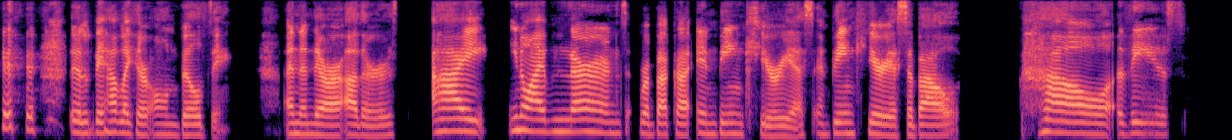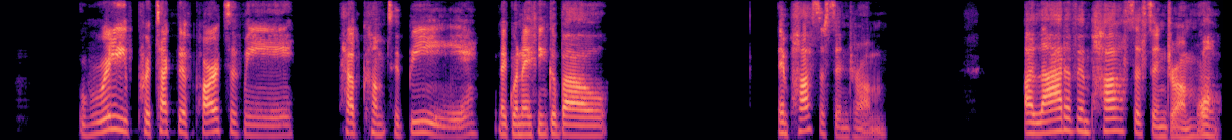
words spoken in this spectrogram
they have like their own building, and then there are others. I, you know, I've learned Rebecca in being curious and being curious about how these really protective parts of me have come to be. Like when I think about imposter syndrome, a lot of imposter syndrome, well,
